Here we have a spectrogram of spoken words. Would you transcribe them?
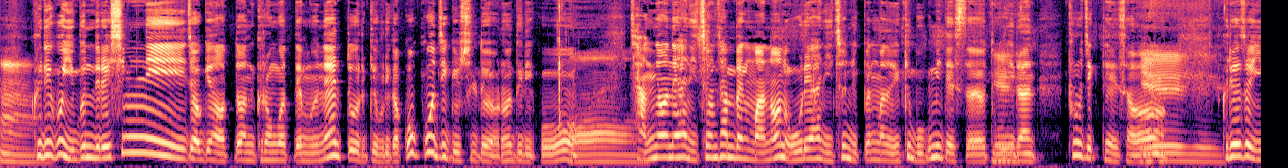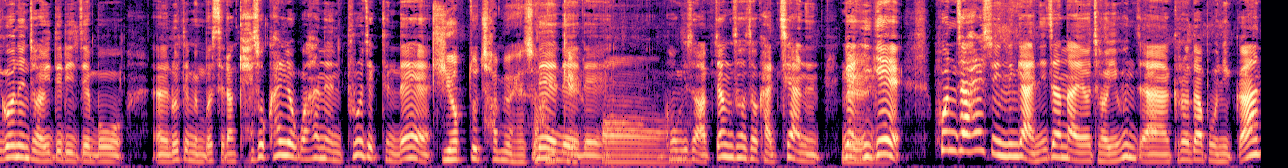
음. 그리고 이분들의 심리적인 어떤 그런 것 때문에 또 이렇게 우리가 꽃꽂이 교실도 열어드리고 어. 작년에 한 2,300만 원, 올해 한 2,600만 원 이렇게 모금이 됐어요. 동일한 예. 프로젝트에서. 예, 예. 그래서 이거는 저희들이 이제 뭐 어, 롯데 멤버스랑 계속 하려고 하는 프로젝트인데 기업도 참여해서 네네네 네. 어. 거기서 앞장서서 같이 하는 그러니까 네. 이게 혼자 할 수 있는 게 아니잖아요 저희 혼자 그러다 보니까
